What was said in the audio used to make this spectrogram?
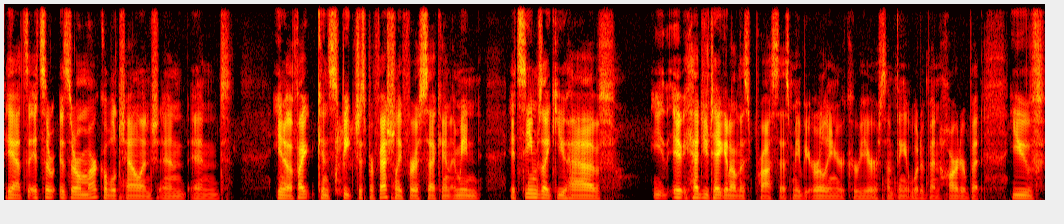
Yeah, it's it's a it's a remarkable challenge, and and you know, if I can speak just professionally for a second, I mean it seems like you have it, had you taken on this process maybe early in your career or something it would have been harder but you've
